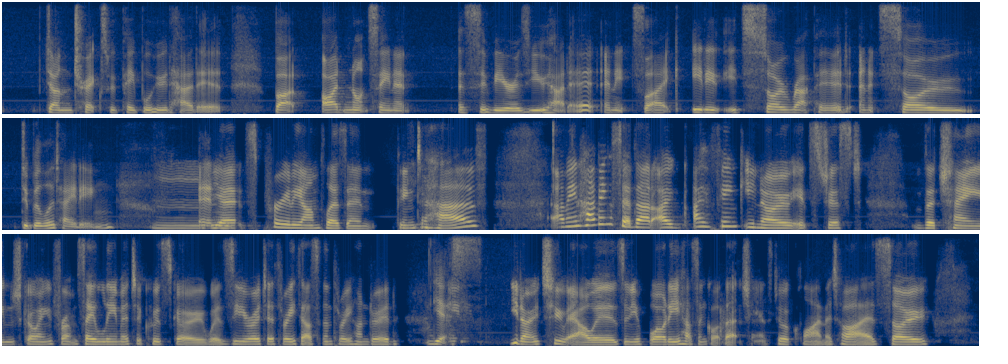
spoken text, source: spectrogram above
done treks with people who'd had it, but I'd not seen it as severe as you had it, and it's like it, it it's so rapid and it's so debilitating. Mm, and yeah, it's pretty unpleasant thing to have. I mean, having said that, I I think you know it's just the change going from say Lima to Cusco was zero to three thousand three hundred. Yes you know, two hours and your body hasn't got that chance to acclimatize. So,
